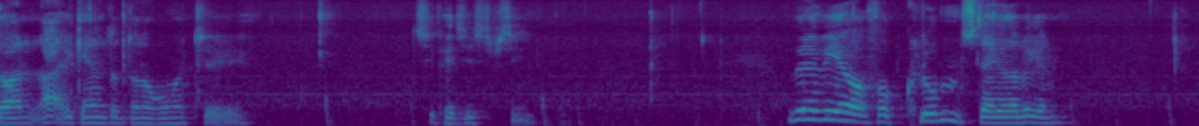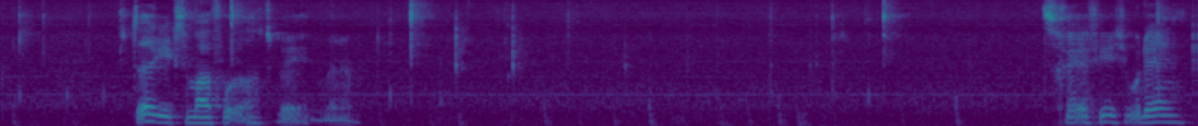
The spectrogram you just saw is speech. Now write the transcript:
Don, nej, vi gerne Donnarumma til, til Pettis Nu begynder vi at få klubben stakket op igen. Stadig ikke så meget foder tilbage, men... Øh. 83 vurdering.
